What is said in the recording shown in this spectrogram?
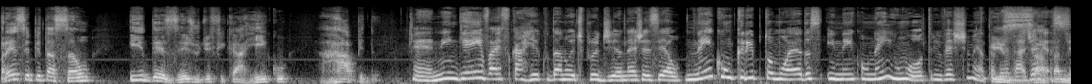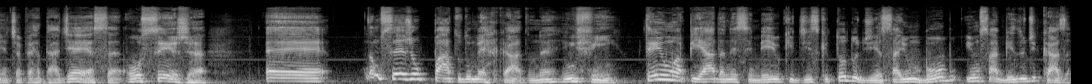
precipitação e desejo de ficar rico rápido. É, ninguém vai ficar rico da noite pro dia, né, Gesiel? Nem com criptomoedas e nem com nenhum outro investimento. A verdade é essa. Exatamente, a verdade é essa. Ou seja, é, não seja o pato do mercado, né? Enfim, tem uma piada nesse meio que diz que todo dia sai um bobo e um sabido de casa.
